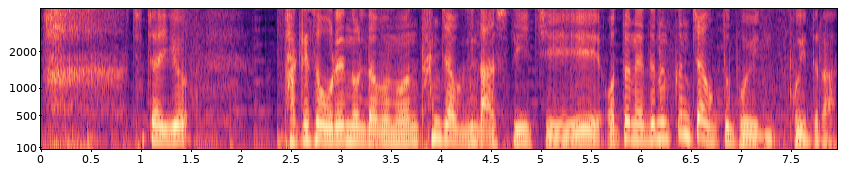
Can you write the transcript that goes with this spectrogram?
하, 진짜 이거 밖에서 오래 놀다 보면 탄 자국이 날 수도 있지. 어떤 애들은 끈 자국도 보이, 보이더라.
